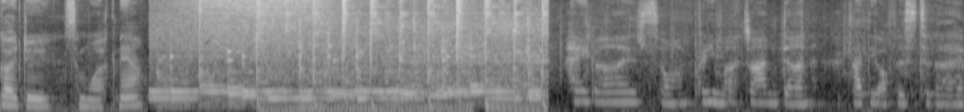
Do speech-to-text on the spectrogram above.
Go do some work now. Hey guys, so I'm pretty much I'm done at the office today.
